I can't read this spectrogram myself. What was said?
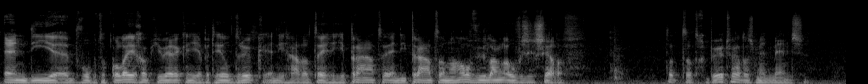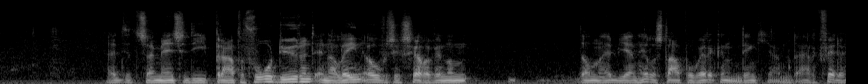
en die, bijvoorbeeld een collega op je werk en je hebt het heel druk en die gaat dan tegen je praten en die praat dan een half uur lang over zichzelf. Dat, dat gebeurt wel eens met mensen. Hè, dit zijn mensen die praten voortdurend en alleen over zichzelf. En dan, dan heb je een hele stapel werk en denk je, ja, moet eigenlijk verder.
